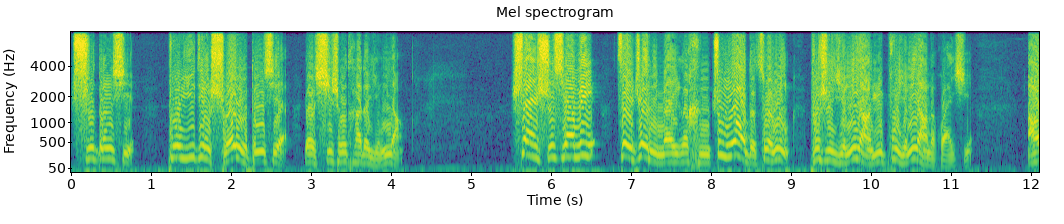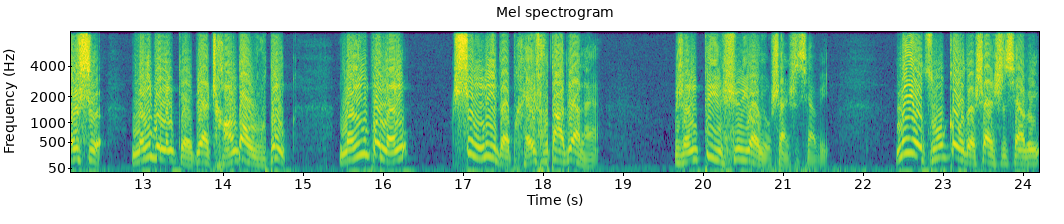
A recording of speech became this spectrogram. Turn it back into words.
吃东西不一定所有东西要吸收它的营养，膳食纤维在这里面一个很重要的作用，不是营养与不营养的关系，而是能不能改变肠道蠕动，能不能。顺利的排出大便来，人必须要有膳食纤维。没有足够的膳食纤维，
